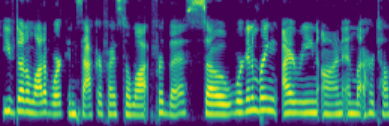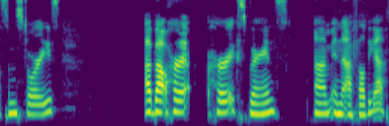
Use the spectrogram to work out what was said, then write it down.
you've done a lot of work and sacrificed a lot for this. So we're going to bring Irene on and let her tell some stories about her her experience um, in the FLDS.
